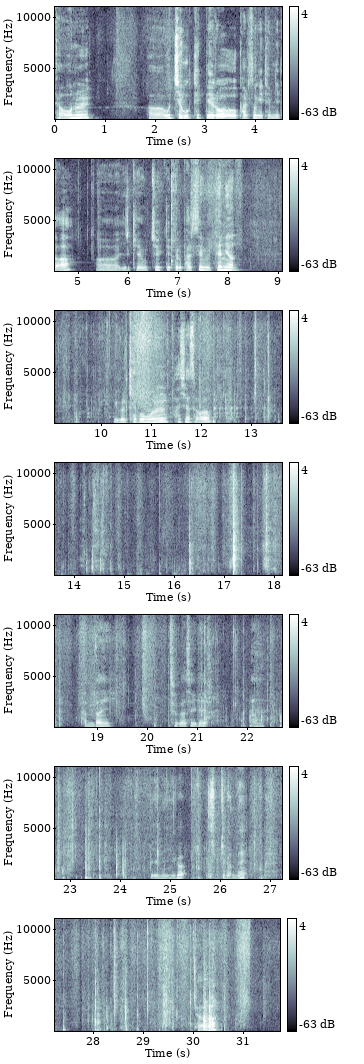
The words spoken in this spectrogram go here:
자, 오늘 어, 우체국 택배로 어, 발송이 됩니다. 어, 이렇게 우체국 택배로 발송이 되면 이걸 개봉을 하셔서 단단히 들어가서 이게 음, 빼내기가 쉽지가 않네. 자,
